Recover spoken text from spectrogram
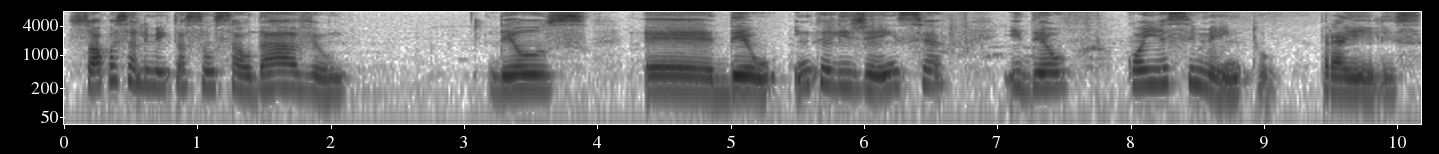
só com essa alimentação saudável, Deus é, deu inteligência e deu conhecimento para eles.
